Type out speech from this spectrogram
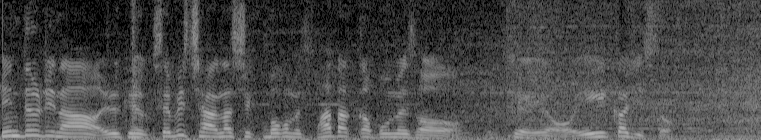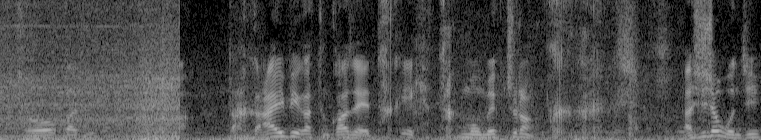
인들이나 이렇게 세비체 하나씩 먹으면서 바닷가 보면서 이렇게 어, 여기까지 있어. 저까지. 딱 아이비 같은 과자에 탁 이렇게 탁 뭐 맥주랑 탁 아시죠 뭔지?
